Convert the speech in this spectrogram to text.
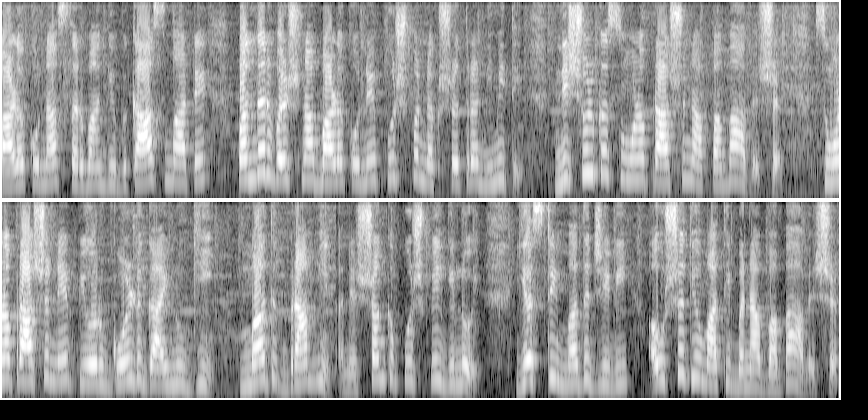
બાળકોના સર્વાંગી વિકાસ માટે પંદર વર્ષના બાળકોને પુષ્પ નક્ષત્ર નિમિત્તે નિઃશુલ્ક સુવર્ણપ્રાશન આપવામાં આવે છે. સુવર્ણપ્રાશનને પ્યોર ગોલ્ડ ગાયનું ઘી મધ બ્રાહ્મી અને શંખપુષ્પી ગિલોય યષ્ટી મધ જેવી ઔષધિઓમાંથી બનાવવામાં આવે છે,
